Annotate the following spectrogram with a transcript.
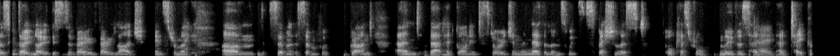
those who don't know, this is a very very large instrument, um, seven seven foot grand, and that had gone into storage in the Netherlands with specialist orchestral movers had, okay. had taken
